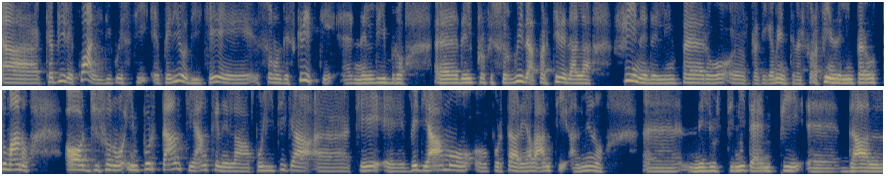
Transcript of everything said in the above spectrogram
a capire quali di questi eh, periodi che sono descritti eh, nel libro eh, del professor Guida a partire dalla fine dell'impero, praticamente verso la fine dell'impero ottomano, oggi sono importanti anche nella politica eh, che eh, vediamo eh, portare avanti almeno eh, negli ultimi tempi eh, dal,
